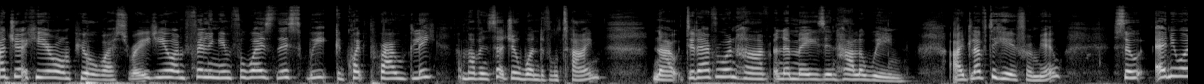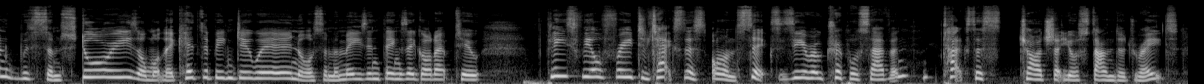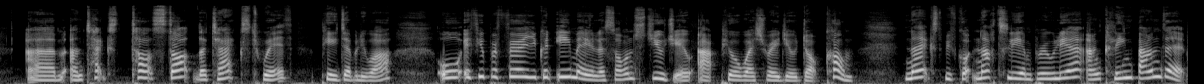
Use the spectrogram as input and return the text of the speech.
Paget here on Pure West Radio. I'm filling in for Wes this week and quite proudly. I'm having such a wonderful time. Now, did everyone have an amazing Halloween? I'd love to hear from you. So, anyone with some stories on what their kids have been doing or some amazing things they got up to, please feel free to text us on 60777. Text us charged at your standard rate um, and text start the text with PWR. Or if you prefer, you can email us on studio at purewestradio.com. Next, we've got Natalie Imbruglia and Clean Bandit.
